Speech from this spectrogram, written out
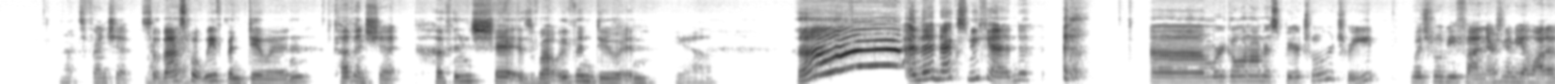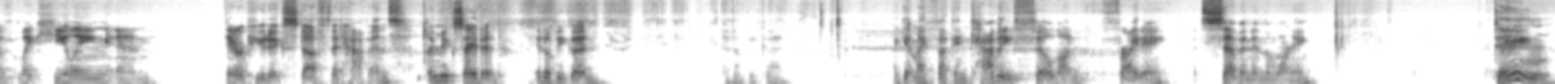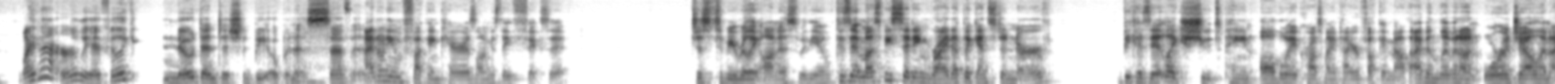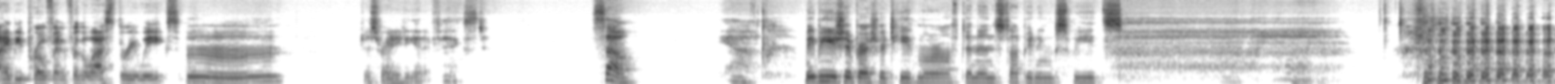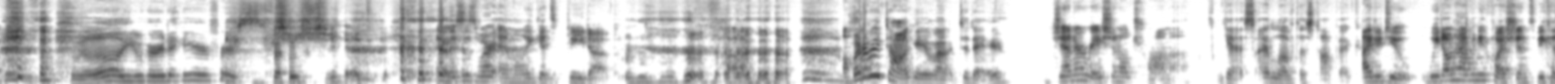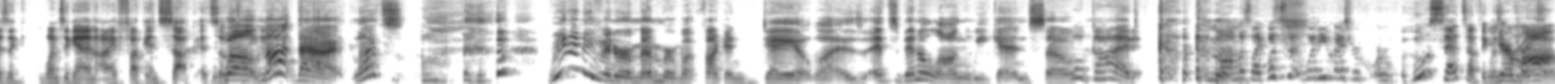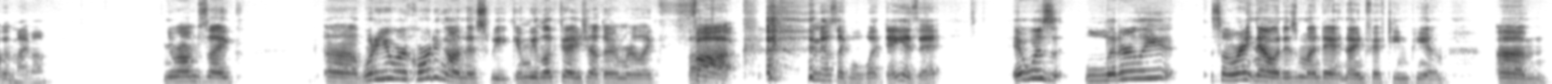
That's friendship. So right that's there. what we've been doing. coven shit. Coven shit is what we've been doing. Yeah. Ah! And then next weekend, um, we're going on a spiritual retreat. Which will be fun. There's gonna be a lot of like healing and therapeutic stuff that happens. I'm excited. It'll be good. It'll be good. I get my fucking cavity filled on Friday at seven in the morning. Dang, why that early? I feel like no dentist should be open at seven. I don't even fucking care as long as they fix it. Just to be really honest with you, because it must be sitting right up against a nerve because it like shoots pain all the way across my entire fucking mouth. I've been living on Orajel and ibuprofen for the last three weeks. Mm, Just ready to get it fixed. So, yeah. maybe you should brush your teeth more often and stop eating sweets. well, you heard it here first. Shit. And this is where Emily gets beat up. what are Uh-huh. we talking about today? Generational trauma. Yes, I love this topic. I do too. We don't have any questions because once again, I fucking suck at social well, media. not that. Let's. we didn't even remember what fucking day it was. It's been a long weekend, so well, God. mom was like, "What's the, what do you guys rec- or who said something?" Was Your mom. With my mom. your mom's like, uh, "What are you recording on this week?" And we looked at each other and we're like, "Fuck." and I was like, "Well, what day is it?" It was literally so right now it is Monday at 9:15 p.m. Um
